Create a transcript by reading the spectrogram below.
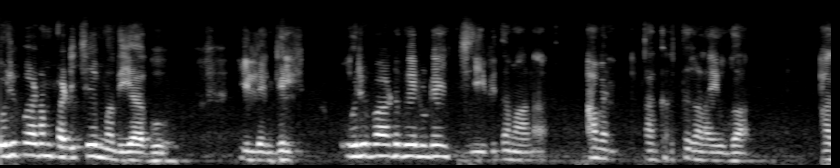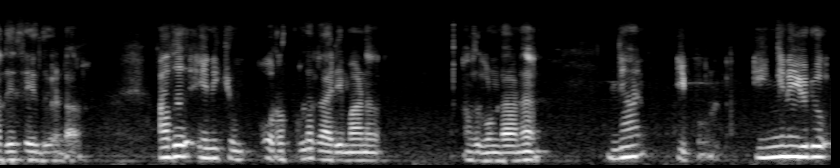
ഒരു പാഠം പഠിച്ചേ മതിയാകൂ. ഇല്ലെങ്കിൽ ഒരുപാട് പേരുടെ ജീവിതമാണ് അവൻ തകർത്ത് കളയുക. അത് സേതു വേണ്ട അത് എനിക്കും ഉറപ്പുള്ള കാര്യമാണ്. അതുകൊണ്ടാണ് ഞാൻ ഇപ്പോൾ ഇങ്ങനെയൊരു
